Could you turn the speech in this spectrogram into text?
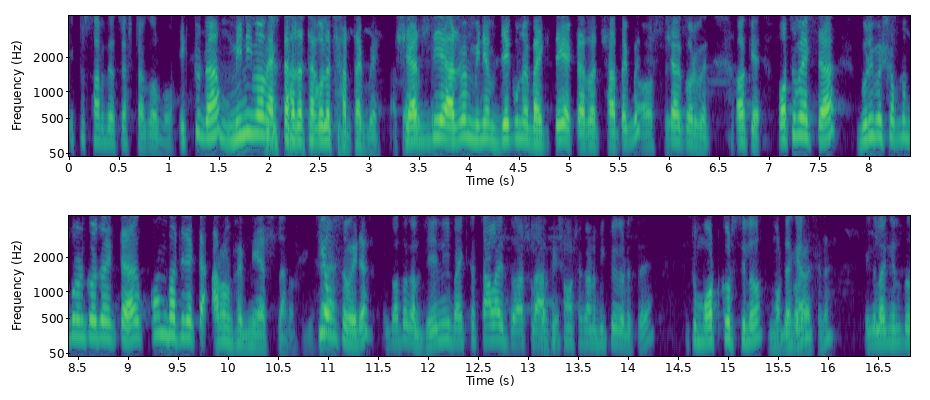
একটু ছাড় দেওয়ার চেষ্টা করব। একটু না মিনিমাম একটা হাজার টাকা হলে ছাড় থাকবে। আচ্ছা, শেয়ার দিয়ে আসবেন মিনিমাম যে কোনো বাইক থেকে একটা হাজার ছাড় থাকবে শেয়ার করবেন। ওকে প্রথমে একটা গরিবের স্বপ্ন পূরণ করার জন্য একটা কম বাজেটের একটা আরন ফাইভ নিয়ে আসলাম। কি হ্যাঁ, অবস্থা এটা গতকাল জেনি বাইকটা চালাইতো আসলে আর্থিক. সমস্যার কারণে বিক্রি করেছে একটু মট করছিল দেখেন এগুলা কিন্তু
